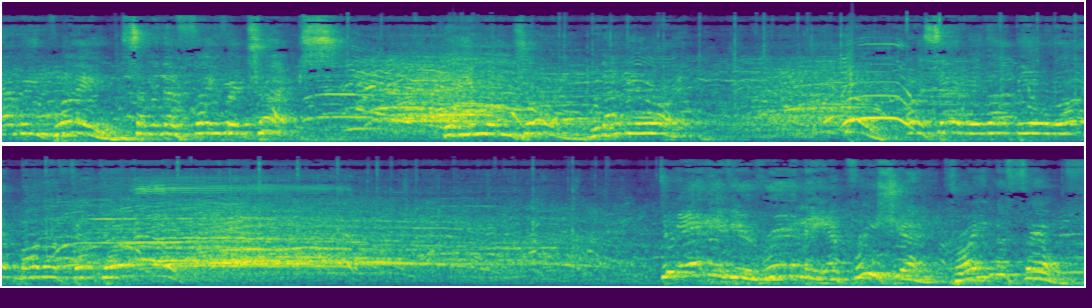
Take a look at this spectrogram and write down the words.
And we play some of their favourite tracks that you enjoy. Would that be alright? Oh, I said, will that be alright, motherfucker? Do any of you appreciate Cradle of Filth?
